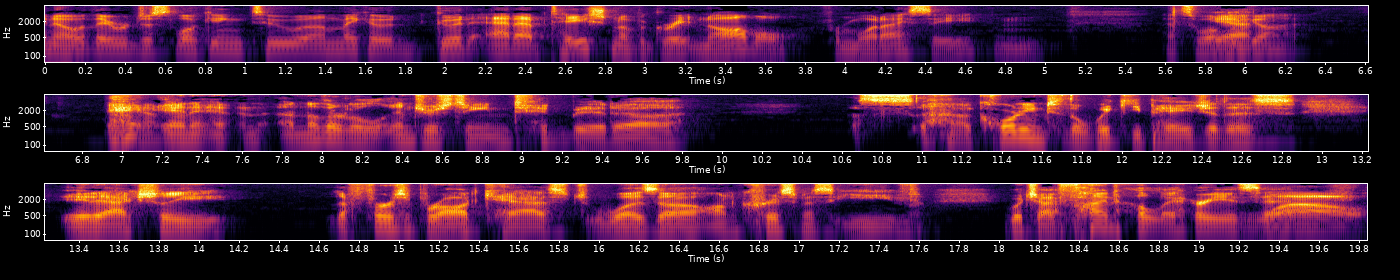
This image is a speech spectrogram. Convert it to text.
you know, they were just looking to uh, make a good adaptation of a great novel, from what I see, and that's what Yeah. we got. And, and another little interesting tidbit, uh, according to the wiki page of this, it actually the first broadcast was uh, on Christmas Eve, which I find hilarious. Wow.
